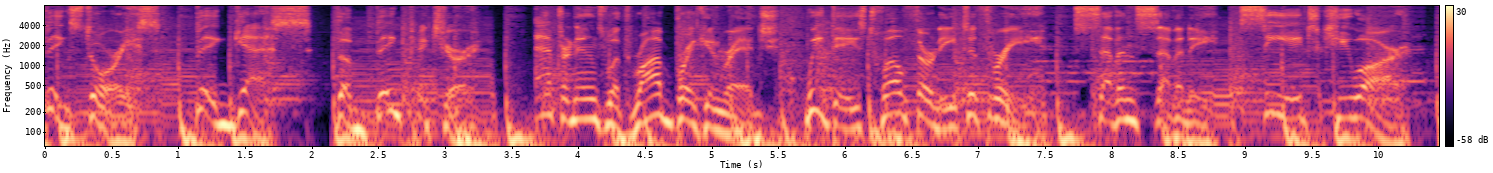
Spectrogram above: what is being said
Big stories, big guests, the big picture. Afternoons with Rob Breckenridge. Weekdays 1230 to 3, 770 CHQR.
